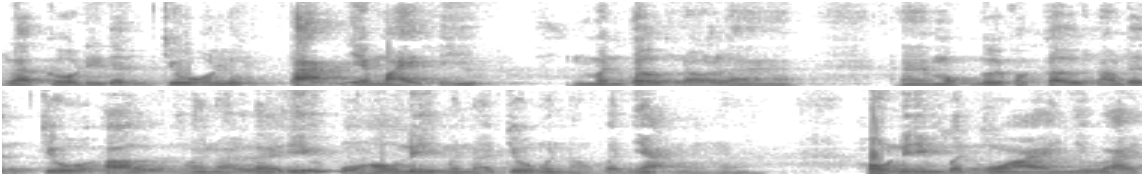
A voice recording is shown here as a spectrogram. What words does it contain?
là cô đi đến chùa lúc 8 giờ mấy thì mình tưởng đó là à, một người phật tử nào đến chùa ở mà nói là yếu muốn hộ niệm mình nói chùa mình không có nhận à, hộ niệm bên ngoài như vậy.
